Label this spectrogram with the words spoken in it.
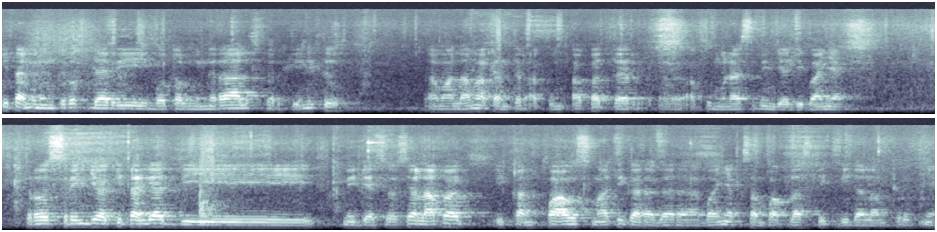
kita minum terus dari botol mineral seperti ini tuh lama-lama akan terakum apa terakumulasi menjadi banyak terus sering juga kita lihat di media sosial apa ikan paus mati gara-gara banyak sampah plastik di dalam perutnya.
